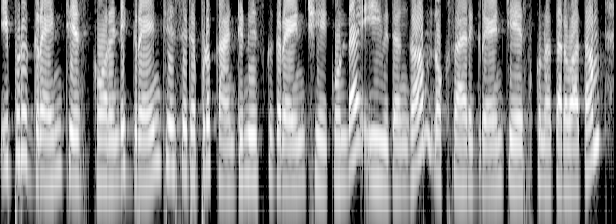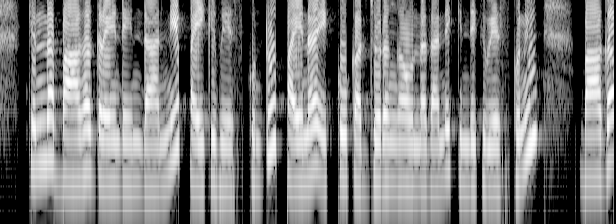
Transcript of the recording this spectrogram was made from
ఇప్పుడు గ్రైండ్ చేసుకోవాలండి. గ్రైండ్ చేసేటప్పుడు కంటిన్యూస్గా గ్రైండ్ చేయకుండా ఈ విధంగా ఒకసారి గ్రైండ్ చేసుకున్న తర్వాత కింద బాగా గ్రైండ్ అయిన దాన్ని పైకి వేసుకుంటూ పైన ఎక్కువ ఖర్జూరంగా ఉన్నదాన్ని కిందికి వేసుకుని బాగా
